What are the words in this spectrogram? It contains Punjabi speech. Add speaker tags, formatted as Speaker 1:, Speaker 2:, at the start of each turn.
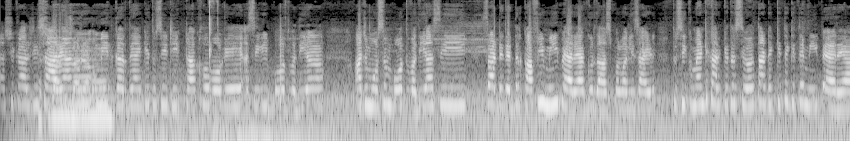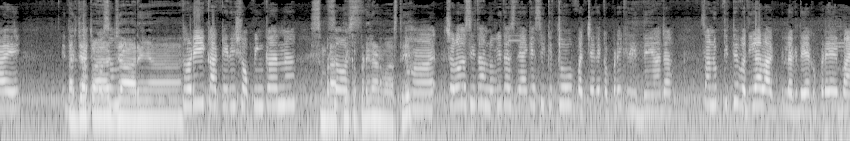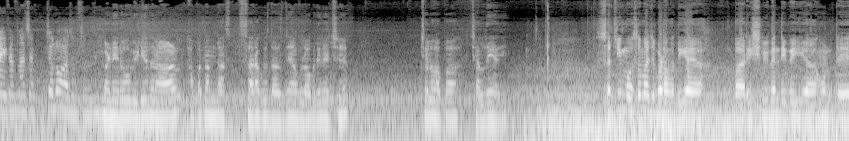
Speaker 1: ਸਤਿ ਸ਼੍ਰੀ ਅਕਾਲ ਜੀ ਸਾਰਿਆਂ ਨੂੰ। ਉਮੀਦ ਕਰਦੇ ਹਾਂ ਕਿ ਤੁਸੀਂ ਠੀਕ ਠਾਕ ਹੋਵੋਗੇ। ਅਸੀਂ ਵੀ ਬਹੁਤ ਵਧੀਆ। ਅੱਜ ਮੌਸਮ ਬਹੁਤ ਵਧੀਆ ਸੀ। ਸਾਡੇ ਤੇ ਇੱਧਰ ਕਾਫੀ ਮੀਂਹ ਪੈ ਰਿਹਾ ਗੁਰਦਾਸਪੁਰ ਵਾਲੀ ਸਾਈਡ ਤੁਸੀਂ ਕਮੈਂਟ ਕਰਕੇ ਦੱਸਿਓ ਤੁਹਾਡੇ ਕਿਤੇ ਕਿਤੇ ਮੀਂਹ ਪੈ ਰਿਹਾ ਏ।
Speaker 2: ਅੱਜ ਆਪਾਂ ਜਾ ਰਹੇ ਹਾਂ
Speaker 1: ਥੋੜੀ ਕਾਕੇ ਦੀ ਸ਼ਾਪਿੰਗ ਕਰਨ।
Speaker 2: ਸਮਰਾਟ ਦੇ ਕੱਪੜੇ ਲੈਣ ਵਾਸਤੇ।
Speaker 1: ਹਾਂ ਚਲੋ ਅਸੀਂ ਤੁਹਾਨੂੰ ਵੀ ਦੱਸਦੇ ਹਾਂ ਕਿ ਅਸੀਂ ਕਿੱਥੋਂ ਬੱਚੇ ਦੇ ਕੱਪੜੇ ਖਰੀਦਦੇ ਆ ਜਾਂ ਸਾਨੂੰ ਕਿੱਥੇ ਵਧੀਆ ਲੱਗ- ਲੱਗਦੇ ਆ ਕੱਪੜੇ ਬਾਏ ਕਰਨਾ ਚ ਚਲੋ ਆਜੋ ਚਲਦੇ ਹਾਂ
Speaker 2: ਬਣੇ ਰਹੋ ਵੀਡੀਓ ਦੇ ਨਾਲ ਆਪਾਂ ਤੁਹਾਨੂੰ ਦੱਸ ਸਾਰਾ ਕੁਝ ਦੱਸਦੇ ਹਾਂ ਵਲੌਗ ਦੇ ਵਿੱਚ। ਚਲੋ ਆਪਾਂ ਚੱਲਦੇ ਹਾਂ ਜੀ। ਸੱਚੀ ਮੌਸਮ ਅੱਜ ਬੜਾ ਵਧੀਆ ਆ। ਬਾਰਿਸ਼ ਵੀ ਪੈਂਦੀ ਪਈ ਆ ਹੁਣ ਤੇ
